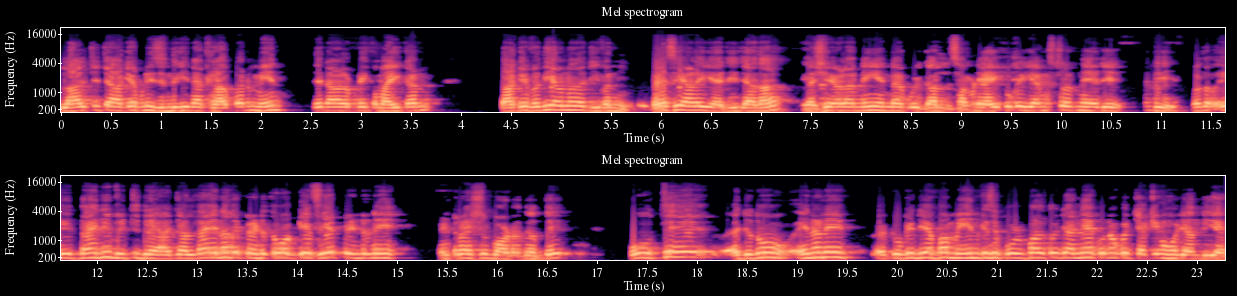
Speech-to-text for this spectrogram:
ਲਾਲਚ 'ਚ ਆ ਕੇ ਆਪਣੀ ਜ਼ਿੰਦਗੀ ਨਾ ਖਰਾਬ ਕਰਨ, ਮਿਹਨਤ ਦੇ ਨਾਲ ਆਪਣੀ ਕਮਾਈ ਕਰਨ ਤਾਂ ਕਿ ਵਧੀਆ ਉਹਨਾਂ ਦਾ ਜੀਵਨ ਪੈਸੇ ਵਾਲਾ ਹੀ ਹੈ ਜੀ ਜ਼ਿਆਦਾ, ਨਸ਼ੇ ਵਾਲਾ ਨਹੀਂ, ਇੰਨਾ ਕੋਈ ਗੱਲ ਸਾਹਮਣੇ ਆਈ, ਕਿਉਂਕਿ ਯੰਗਸਟਰ ਨੇ ਅਜੇ ਜੀ ਮਤਲਬ ਇਦਾਂ ਜੀ ਵਿੱਚ ਦਰਿਆ ਚੱਲਦਾ ਇਹਨਾਂ ਦੇ ਪਿੰਡ ਤੋਂ ਅੱਗੇ ਫੇਰ ਪਿੰਡ ਨੇ ਇੰਟਰਨੈਸ਼ਨਲ ਬਾਰਡਰ ਦੇ ਉੱਤੇ। ਉਹ ਉੱਥੇ, ਜਦੋਂ ਇਹਨਾਂ ਨੇ, ਕਿਉਂਕਿ ਜੇ ਆਪਾਂ ਮੇਨ ਕਿਸੇ ਪੁਲ ਪਲ ਤੋਂ ਜਾਂਦੇ ਆ ਕੋਈ ਨਾ ਕੋਈ ਚੈਕਿੰਗ ਹੋ ਜਾਂਦੀ ਹੈ।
